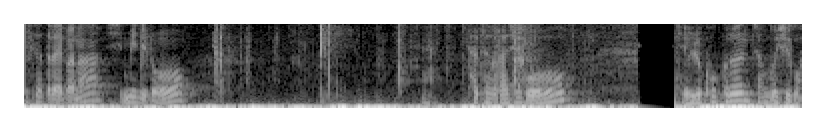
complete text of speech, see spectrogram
1차 드라이버나 10mm로 탈착을 하시고 연료 코클은 잠그시고.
